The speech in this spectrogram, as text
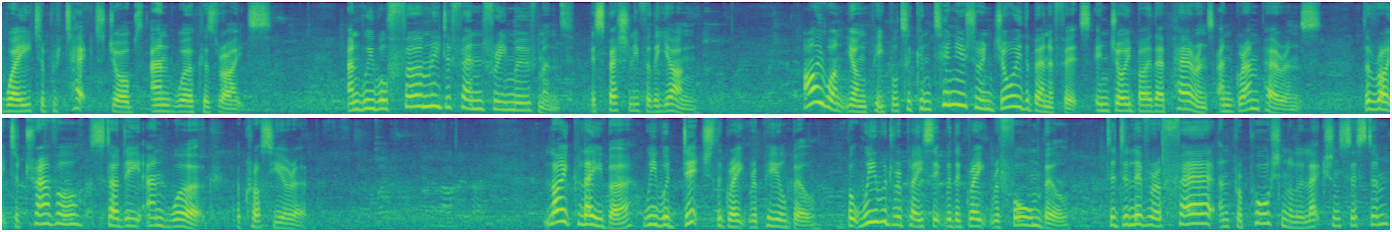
way to protect jobs and workers' rights. And we will firmly defend free movement, especially for the young. I want young people to continue to enjoy the benefits enjoyed by their parents and grandparents, the right to travel, study and work across Europe. Like Labour, we would ditch the Great Repeal Bill, but we would replace it with a Great Reform Bill to deliver a fair and proportional election system,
